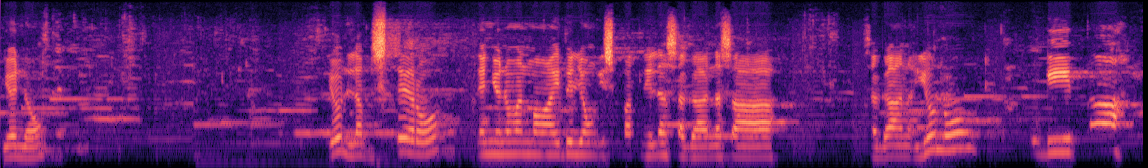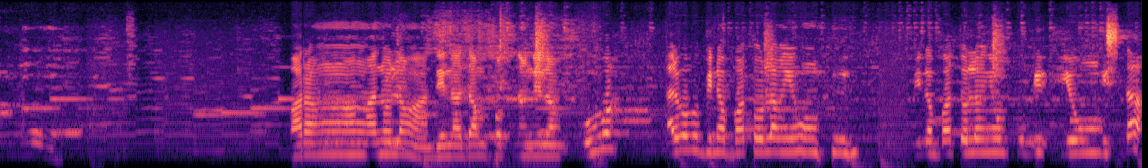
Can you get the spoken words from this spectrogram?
Yun no. Yun, lobster oh. Tignan nyo naman mga idol yung spot nila sagana sa sagana. Yun oh. Pugita. Parang ano lang ah, dinadampot lang nilang, uwa, alam mo, binabato lang yung, binabato lang yung, yung isda.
